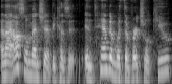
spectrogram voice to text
And I also mention it because in tandem with the virtual queue,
